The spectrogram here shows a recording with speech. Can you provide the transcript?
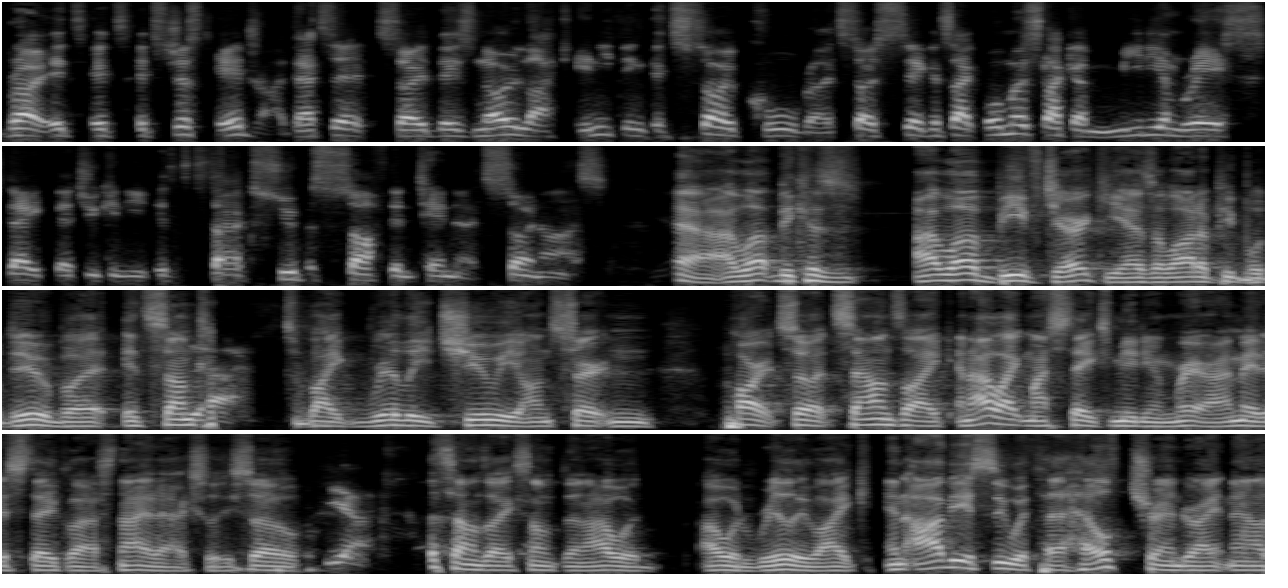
bro, it's it's it's just air dried. That's it. So there's no like anything. It's so cool, bro. It's so sick. It's like almost like a medium rare steak that you can eat. It's like super soft and tender. It's so nice. Yeah, I love because I love beef jerky, as a lot of people do, but it's sometimes yeah. like really chewy on certain parts. So it sounds like, and I like my steaks medium rare. I made a steak last night actually. So yeah, that sounds like something I would I would really like. And obviously, with the health trend right now,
